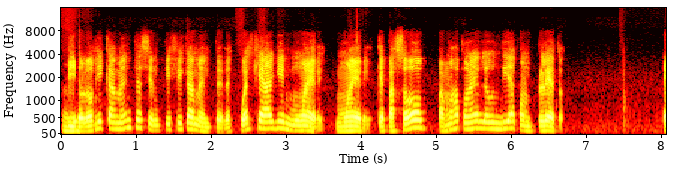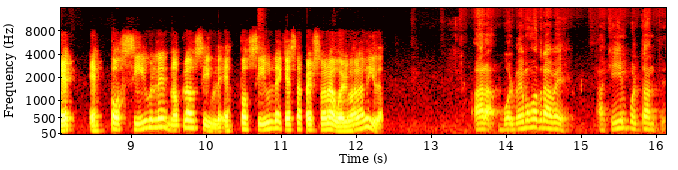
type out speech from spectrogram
biológicamente, científicamente, después que alguien muere, muere, que pasó, vamos a ponerle un día completo, es, es posible, no plausible, es posible que esa persona vuelva a la vida. Ahora, volvemos otra vez. Aquí es importante.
